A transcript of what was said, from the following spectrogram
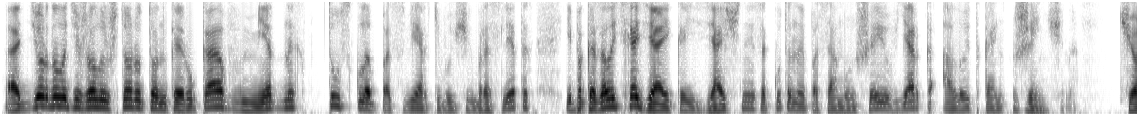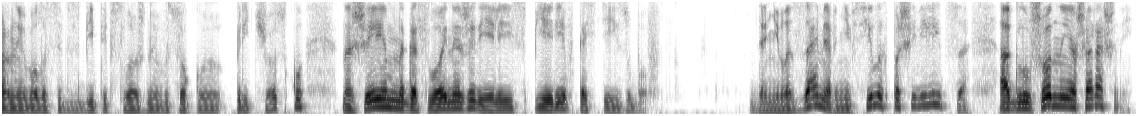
Отдернула тяжелую штору тонкая рука в медных, тускло посверкивающих браслетах, и показалась хозяйка, изящная, закутанная по самую шею в ярко-алую ткань женщина. Черные волосы взбиты в сложную высокую прическу, на шее многослойное ожерелье из перьев, костей и зубов. Данила замер, не в силах пошевелиться, оглушенный и ошарашенный.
